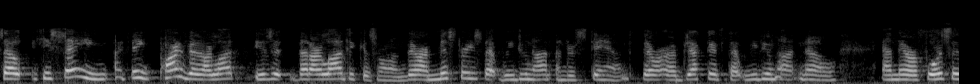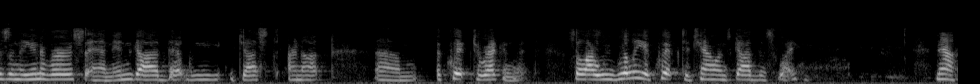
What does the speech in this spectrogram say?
So he's saying, I think part of it our is it that our logic is wrong. There are mysteries that we do not understand. There are objectives that we do not know. And there are forces in the universe and in God that we just are not um, equipped to reckon with. So are we really equipped to challenge God this way? Now,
